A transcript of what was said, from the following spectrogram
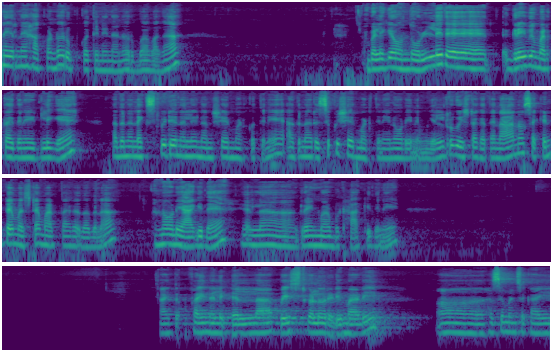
ನೀರನ್ನೇ ಹಾಕ್ಕೊಂಡು ರುಬ್ಕೋತೀನಿ ನಾನು ರುಬ್ಬೋವಾಗ. ಬೆಳಗ್ಗೆ ಒಂದು ಒಳ್ಳೆಯದೇ ಗ್ರೇವಿ ಮಾಡ್ತಾಯಿದ್ದೀನಿ ಇಡ್ಲಿಗೆ. ಅದನ್ನು ನೆಕ್ಸ್ಟ್ ವೀಡಿಯೋನಲ್ಲಿ ನಾನು ಶೇರ್ ಮಾಡ್ಕೋತೀನಿ. ಅದನ್ನು ರೆಸಿಪಿ ಶೇರ್ ಮಾಡ್ತೀನಿ. ನೋಡಿ ನಿಮ್ಗೆಲ್ರಿಗೂ ಇಷ್ಟ ಆಗುತ್ತೆ. ನಾನು ಸೆಕೆಂಡ್ ಟೈಮ್ ಅಷ್ಟೇ ಮಾಡ್ತಾ ಇರೋದು ಅದನ್ನು. ನೋಡಿ, ಆಗಿದೆ. ಎಲ್ಲ ಗ್ರೈಂಡ್ ಮಾಡಿಬಿಟ್ಟು ಹಾಕಿದ್ದೀನಿ. ಆಯಿತು. ಫೈನಲಿ ಎಲ್ಲ ಪೇಸ್ಟ್ಗಳು ರೆಡಿ ಮಾಡಿ ಹಸಿಮೆಣಸಿಕಾಯಿ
